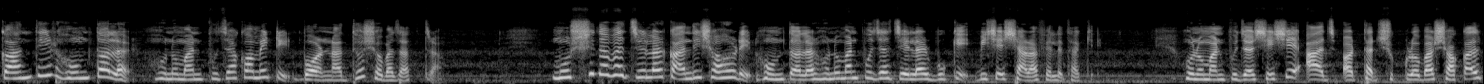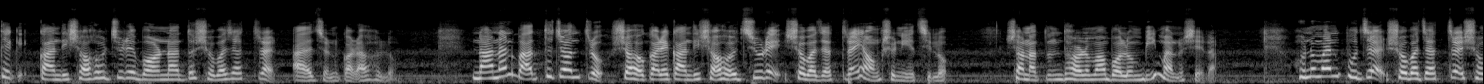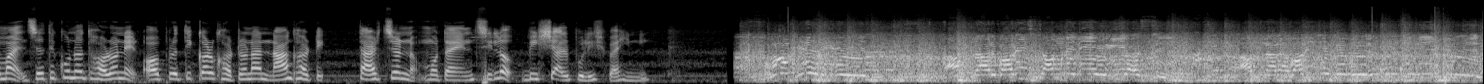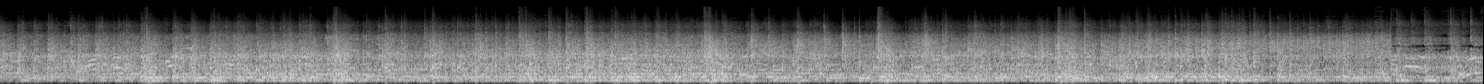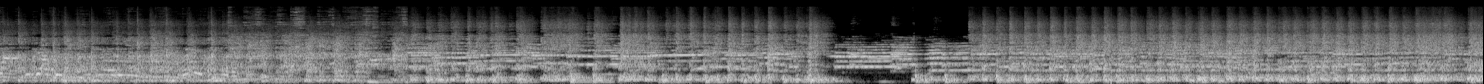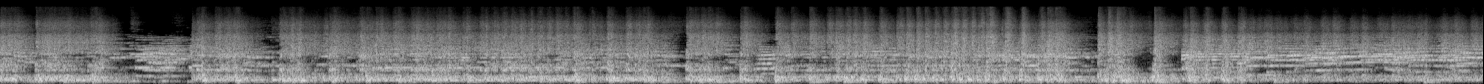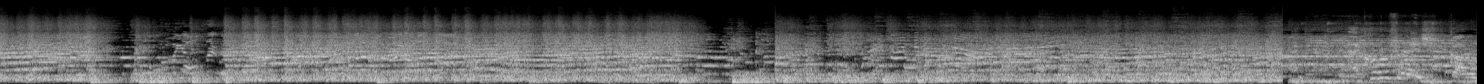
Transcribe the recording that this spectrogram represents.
কান্তির হোমতলার হনুমান পূজা কমিটির বর্ণাঢ্য শোভাযাত্রা। মুর্শিদাবাদ জেলার কান্দি শহরের হোমতলার হনুমান পূজা জেলার বুকে বিশেষ সাড়া ফেলে থাকে। হনুমান পূজা শেষে আজ অর্থাৎ শুক্রবার সকাল থেকে কান্দি শহর জুড়ে বর্ণাঢ্য শোভাযাত্রার আয়োজন করা হলো। নানান বাদ্যযন্ত্র সহকারে কান্দি শহর জুড়ে শোভাযাত্রায় অংশ নিয়েছিল। সনাতন ধর্মাবলম্বী মানুষেরা। হনুমান পূজার শোভাযাত্রার সময় যাতে কোনো ধরনের অপ্রতিকর ঘটনা না ঘটে, তার জন্য মোতায়েন ছিল বিশাল পুলিশ বাহিনী। আপনার বাড়ির সামনে দিয়ে এগিয়ে আসছে। আপনারা বাড়ি থেকে বের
